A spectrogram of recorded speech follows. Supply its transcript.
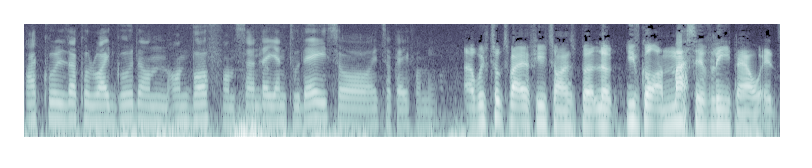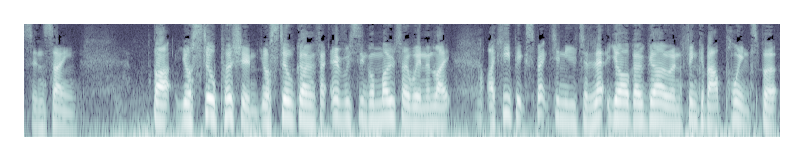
I could I could ride good on, on both on Sunday and today, so it's okay for me. Uh, we've talked about it a few times, but look, you've got a massive lead now. It's insane. But you're still pushing. You're still going for every single moto win. And like, I keep expecting you to let Jago go and think about points, but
